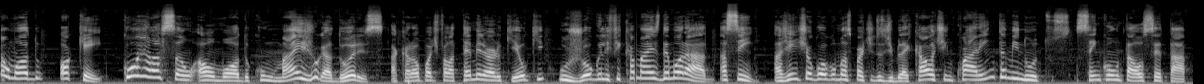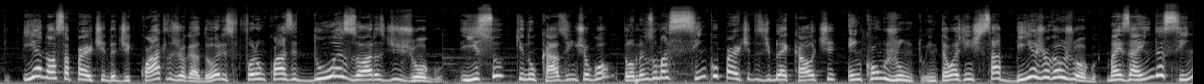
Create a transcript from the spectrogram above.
é um modo ok. Com relação ao modo com mais jogadores, a Carol pode falar até melhor do que eu que o jogo ele fica mais demorado. Assim, a gente jogou algumas partidas de Blackout em 40 minutos, sem contar o setup. E a nossa partida de quatro jogadores foram quase duas horas de jogo. Isso que no caso a gente jogou pelo menos umas cinco partidas de Blackout em conjunto. Então a gente sabia jogar o jogo, mas ainda assim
